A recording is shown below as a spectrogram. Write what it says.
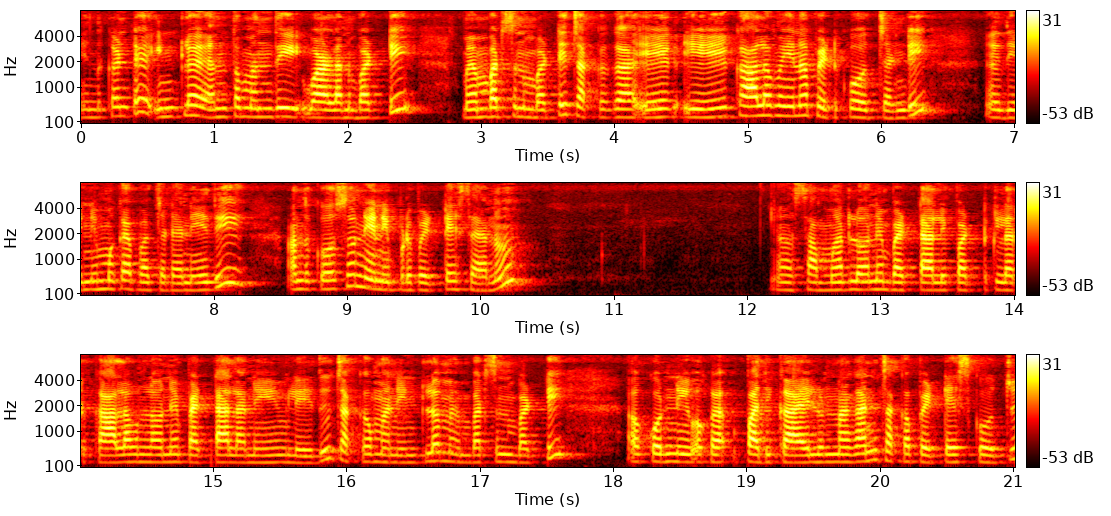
ఎందుకంటే ఇంట్లో ఎంతమంది వాళ్ళని బట్టి మెంబర్స్ని బట్టి చక్కగా ఏ ఏ కాలమైనా పెట్టుకోవచ్చండి. ఇది నిమ్మకాయ పచ్చడి అనేది. అందుకోసం నేను ఇప్పుడు పెట్టేశాను. సమ్మర్లోనే పెట్టాలి పర్టికులర్ కాలంలోనే పెట్టాలని ఏం లేదు. చక్కగా మన ఇంట్లో మెంబర్స్ని బట్టి కొన్ని ఒక పది కాయలు ఉన్నా కానీ చక్కగా పెట్టేసుకోవచ్చు.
